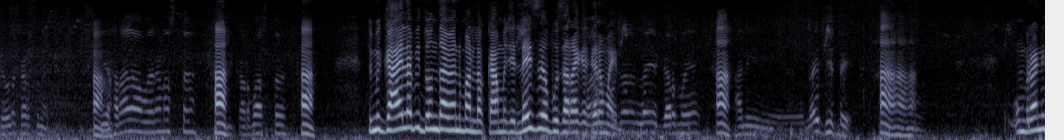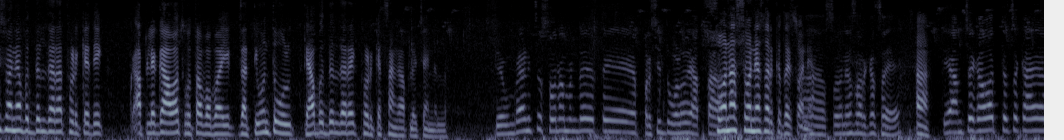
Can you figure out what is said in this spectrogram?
तेवढं खर्च नाही. हा. ते हरा वैरण असतं हा. कडबा असतं. हा. तुम्ही गायला बी दोन दाव्यानं बांधलं का? म्हणजे लयच बुजार आहे का? गरम आहे. हा, लय गरम आहे. हा. आणि लय भीत आहे. हा हा हा. उमराणी सोन्याबद्दल जरा थोडक्यात एक आपल्या गावात होता बाबा एक जातीवंत ओळख त्याबद्दल जरा एक थोडक्यात सांगा आपल्या चॅनलला ते उमराणीचं सोनं म्हणजे ते प्रसिद्ध वळू आहे आता. सोना सोन्यासारखंच आहे सोन्या. हा, सोन्यासारखंच आहे. हा. ते आमच्या गावात त्याचं काय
